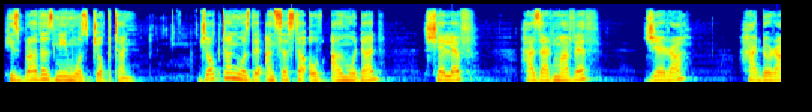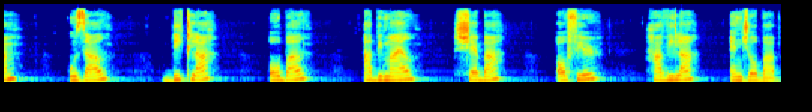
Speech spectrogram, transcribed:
His brother's name was Joktan. Joktan was the ancestor of Almodad, Sheleph, Hazarmaveth, Jerah, Hadoram, Uzal, Diklah, Obal, Abimael, Sheba, Ophir, Havilah, and Jobab.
